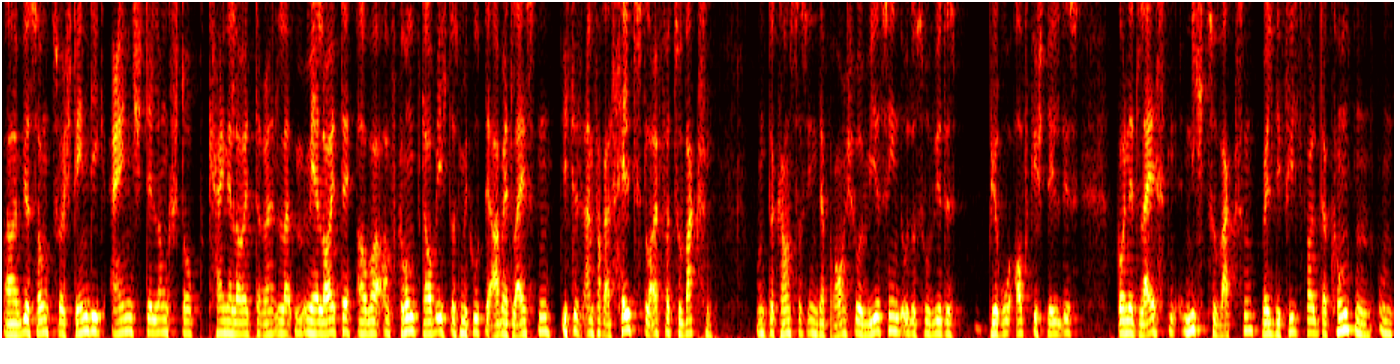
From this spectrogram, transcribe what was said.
Äh, wir sagen zwar ständig Einstellungsstopp, keine Leute, mehr Leute, aber aufgrund, glaube ich, dass wir gute Arbeit leisten, ist es einfach ein Selbstläufer zu wachsen. Und da kannst du das in der Branche, wo wir sind oder so wie das Büro aufgestellt ist, gar nicht leisten, nicht zu wachsen, weil die Vielfalt der Kunden und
